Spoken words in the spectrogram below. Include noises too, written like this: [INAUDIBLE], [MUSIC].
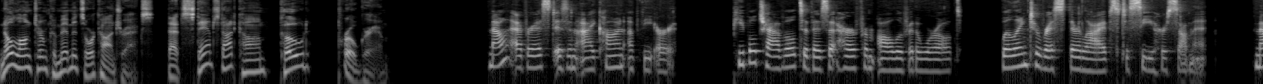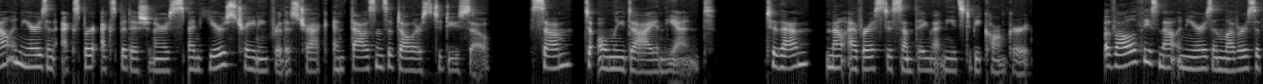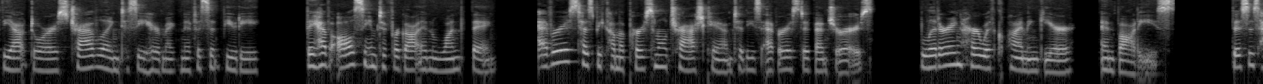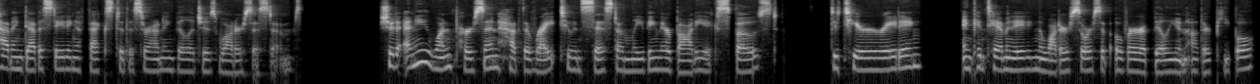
No long term commitments or contracts. That's Stamps.com code PROGRAM. Mount Everest is an icon of the earth. People travel to visit her from all over the world, willing to risk their lives to see her summit. Mountaineers and expert expeditioners spend years training for this trek and thousands of dollars to do so, some to only die in the end. To them, Mount Everest is something that needs to be conquered. Of all of these mountaineers and lovers of the outdoors traveling to see her magnificent beauty, they have all seemed to have forgotten one thing. Everest has become a personal trash can to these Everest adventurers, littering her with climbing gear and bodies. This is having devastating effects to the surrounding village's water systems. Should any one person have the right to insist on leaving their body exposed, deteriorating, and contaminating the water source of over a billion other people?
